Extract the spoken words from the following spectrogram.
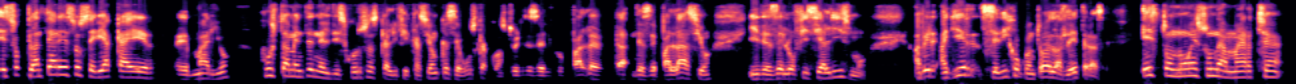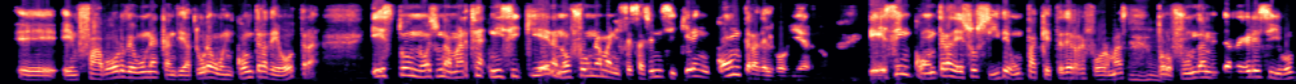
eso, plantear eso sería caer eh, Mario, justamente en el discurso de descalificación que se busca construir desde, el, desde Palacio y desde el oficialismo. A ver, ayer se dijo con todas las letras, esto no es una marcha eh, en favor de una candidatura o en contra de otra. Esto no es una marcha, ni siquiera, no fue una manifestación ni siquiera en contra del gobierno. Es en contra de eso sí, de un paquete de reformas profundamente regresivo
